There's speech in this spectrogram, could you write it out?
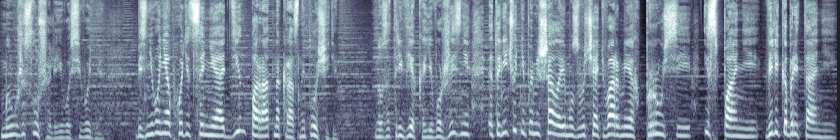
Мы уже слушали его сегодня – без него не обходится ни один парад на Красной площади. Но за три века его жизни это ничуть не помешало ему звучать в армиях Пруссии, Испании, Великобритании.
